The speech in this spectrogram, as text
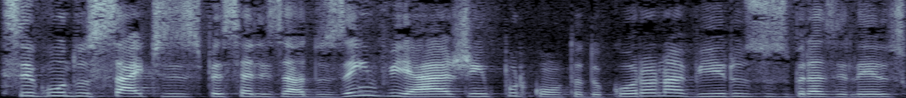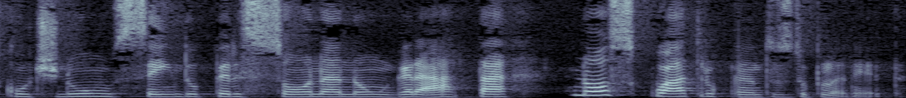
Segundo sites especializados em viagem, por conta do coronavírus, os brasileiros continuam sendo persona não grata nos quatro cantos do planeta.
